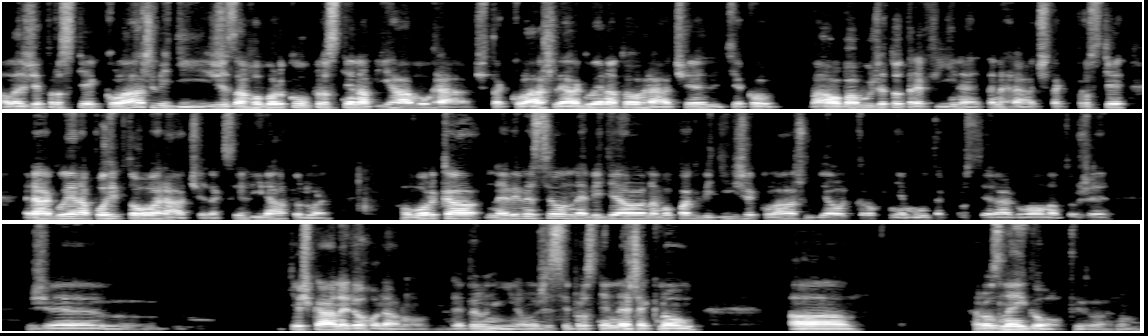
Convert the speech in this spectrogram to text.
ale že prostě kolář vidí, že za hovorkou prostě nabíhá mu hráč, tak kolář reaguje na toho hráče, teď jako má obavu, že to trefí, ne, ten hráč, tak prostě reaguje na pohyb toho hráče, tak si hlídá tohle. Hovorka, nevím, jestli on neviděl, naopak vidí, že kolář udělal krok k němu, tak prostě reagoval na to, že, že těžká nedohoda, no, debilní, no, že si prostě neřeknou a hrozný gol, ty no.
